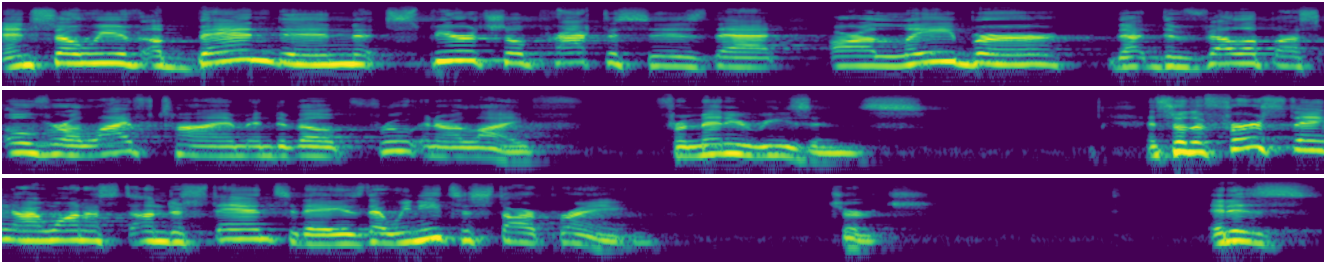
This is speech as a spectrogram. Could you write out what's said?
And so we have abandoned spiritual practices that are a labor that develop us over a lifetime and develop fruit in our life for many reasons. And so the first thing I want us to understand today is that we need to start praying, church. It is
